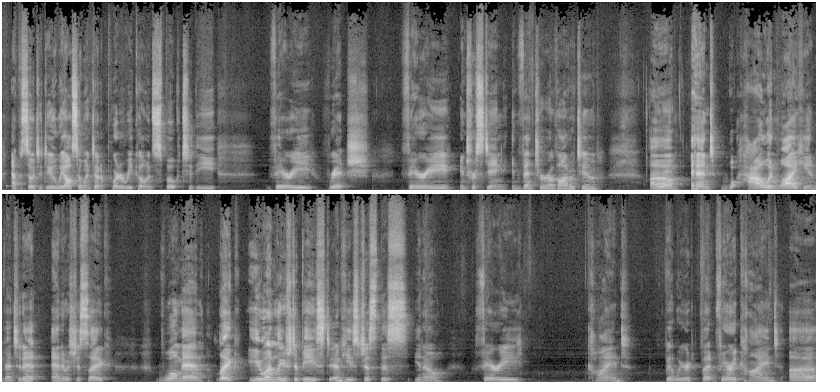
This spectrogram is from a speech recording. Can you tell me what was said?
episode to do. We also went down to Puerto Rico and spoke to the very rich, very interesting inventor of autotune. Um, oh, wow. and wh- how and why he invented it. And it was just like, whoa, man, like you unleashed a beast. And he's just this, you know, very kind, bit weird, but very kind, uh,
